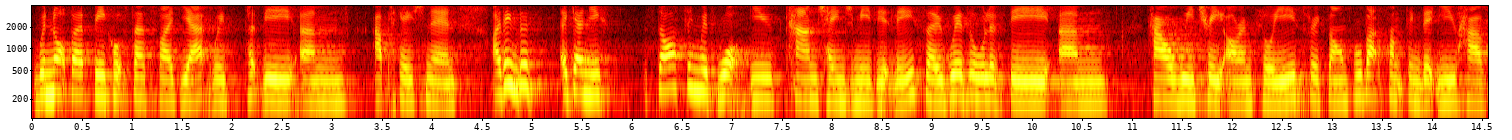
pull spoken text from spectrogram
we're not B Corp certified yet. We've put the um, application in. I think that, again, you starting with what you can change immediately. So with all of the um, how we treat our employees, for example, that's something that you have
